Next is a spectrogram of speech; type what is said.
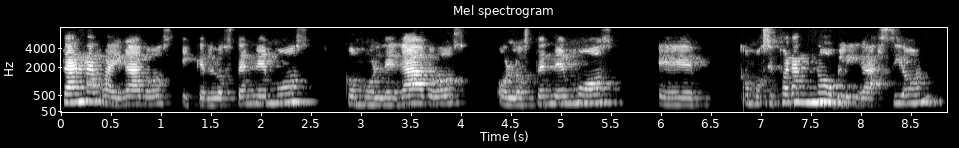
tan arraigados y que los tenemos como legados o los tenemos eh, como si fueran una obligación,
